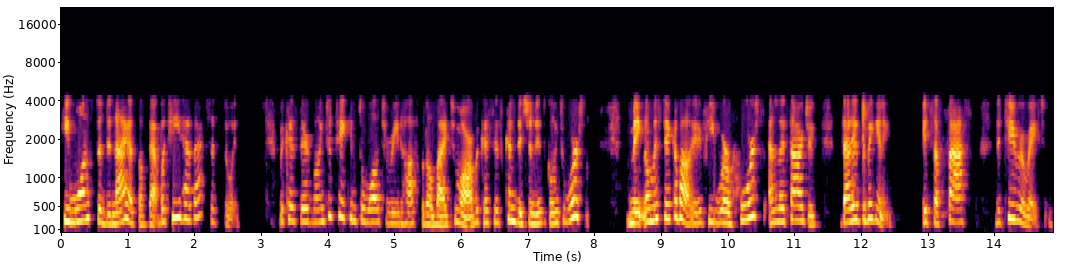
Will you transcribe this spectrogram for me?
He wants to deny us of that, but he has access to it because they're going to take him to Walter Reed Hospital by tomorrow because his condition is going to worsen. Make no mistake about it. If he were hoarse and lethargic, that is the beginning. It's a fast deterioration.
